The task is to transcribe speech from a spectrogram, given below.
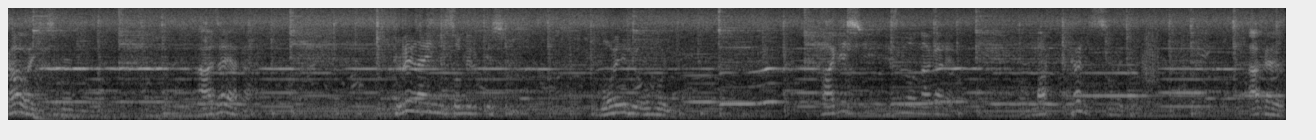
川一面の鮮やかな紅に染める景色。燃える思い。激しい水の流れ。を真っ赤に染めて。赤よ。りも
